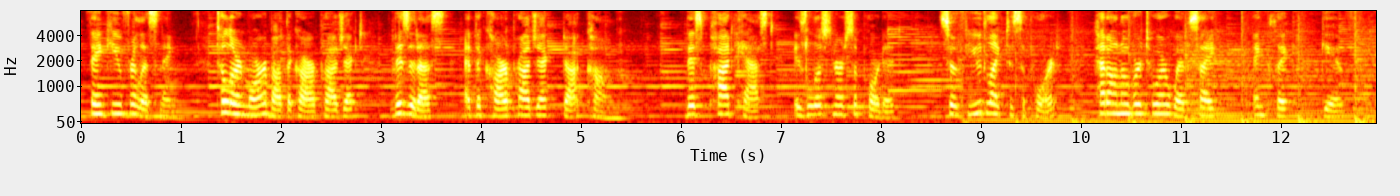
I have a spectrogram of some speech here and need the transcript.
Thank you for listening. To learn more about the Chara Project, visit us at thecharaproject.com. This podcast is listener supported, so if you'd like to support, head on over to our website and click Give.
